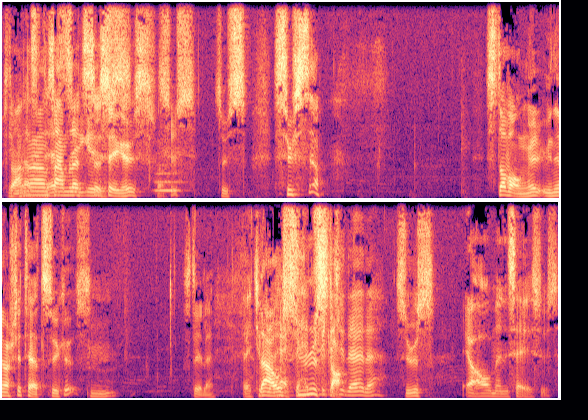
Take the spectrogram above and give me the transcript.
Stavanger samlet sykehus. SUS. SUS. Ja. Stavanger universitetssykehus. Mm. Stilig. Det er jo SUS, da. Det, det. SUS. Ja, men jeg sier SUS.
